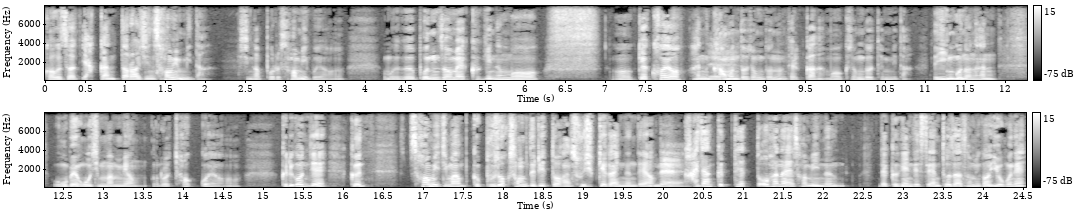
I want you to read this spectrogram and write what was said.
거기서 약간 떨어진 섬입니다. 싱가포르 섬이고요. 뭐그 본섬의 크기는 뭐 어, 꽤 커요. 한 네. 강원도 정도는 될까? 뭐 그 정도 됩니다. 근데 인구는 한 550만 명으로 적고요. 그리고 이제 그 섬이지만 그 부속 섬들이 또 한 수십 개가 있는데요. 네. 가장 끝에 또 하나의 섬이 있는데 그게 이제 센토사 섬이고 요번에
